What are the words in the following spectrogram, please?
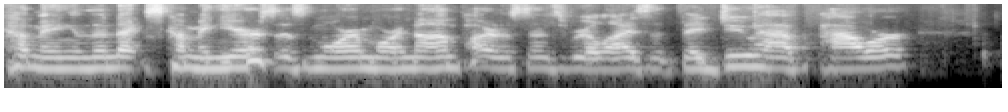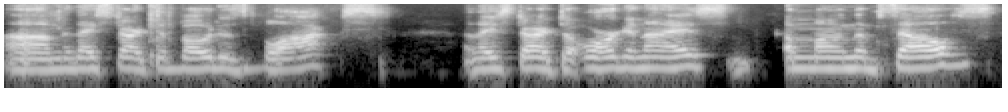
coming in the next coming years as more and more nonpartisans realize that they do have power, um, and they start to vote as blocks, and they start to organize among themselves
